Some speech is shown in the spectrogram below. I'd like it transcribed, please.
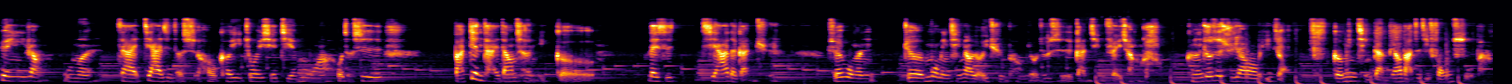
愿意让我们在假日的时候可以做一些节目啊，或者是把电台当成一个类似家的感觉，所以我们就莫名其妙有一群朋友，就是感情非常好，可能就是需要一种革命情感，不要把自己封锁吧。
